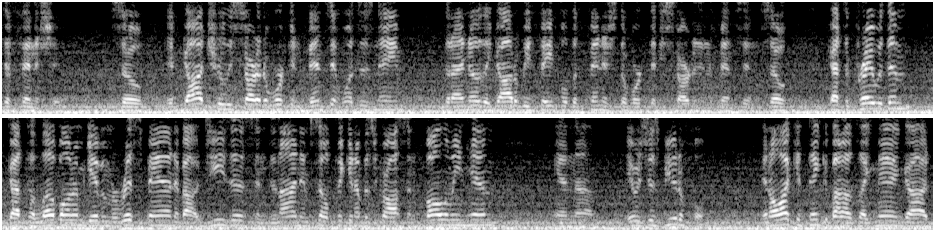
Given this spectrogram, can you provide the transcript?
to finish it. So if God truly started a work in Vincent was his name, then I know that God will be faithful to finish the work that he started in Vincent. So got to pray with him, got to love on him, gave him a wristband about Jesus and denying himself, picking up his cross and following him. And um, it was just beautiful. And all I could think about, I was like, man, God,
